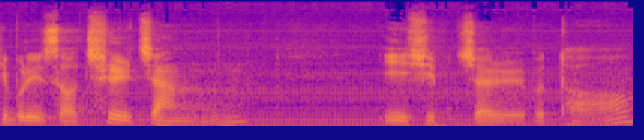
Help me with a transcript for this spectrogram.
히브리서 7장 20절부터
